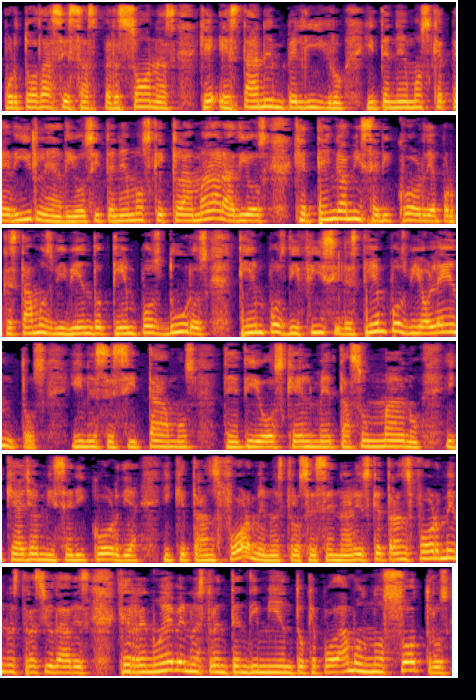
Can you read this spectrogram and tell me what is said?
por todas esas personas que están en peligro y tenemos que pedirle a Dios y tenemos que clamar a Dios que tenga misericordia porque estamos viviendo tiempos duros, tiempos difíciles, tiempos tiempos violentos y necesitamos de Dios que Él meta su mano y que haya misericordia y que transforme nuestros escenarios, que transforme nuestras ciudades, que renueve nuestro entendimiento, que podamos nosotros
